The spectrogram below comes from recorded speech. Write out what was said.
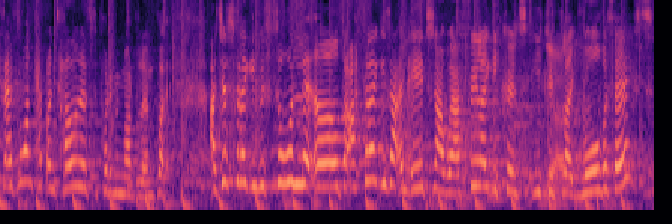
is? Everyone kept on telling us to put him in modelling, but I just feel like he was so little. But I feel like he's at an age now where I feel like you could, you could Yeah. like roll with it.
